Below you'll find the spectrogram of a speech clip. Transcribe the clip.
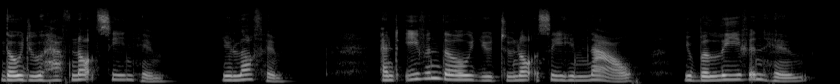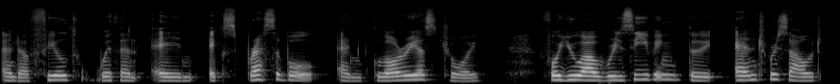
Though you have not seen him, you love him. And even though you do not see him now, you believe in him and are filled with an inexpressible and glorious joy, for you are receiving the end result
